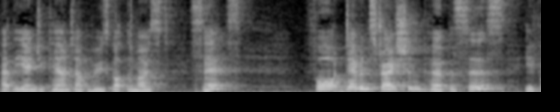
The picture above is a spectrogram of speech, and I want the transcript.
At the end you count up who's got the most sets. For demonstration purposes, if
